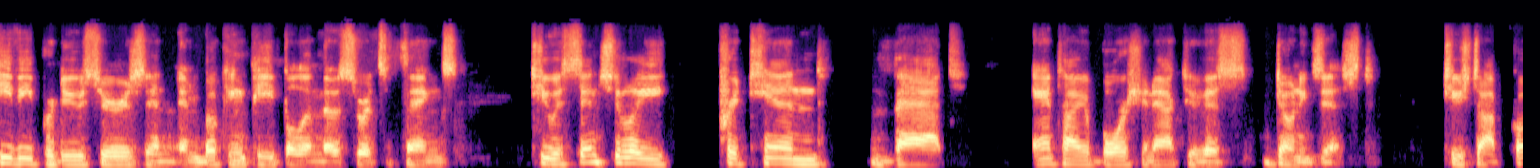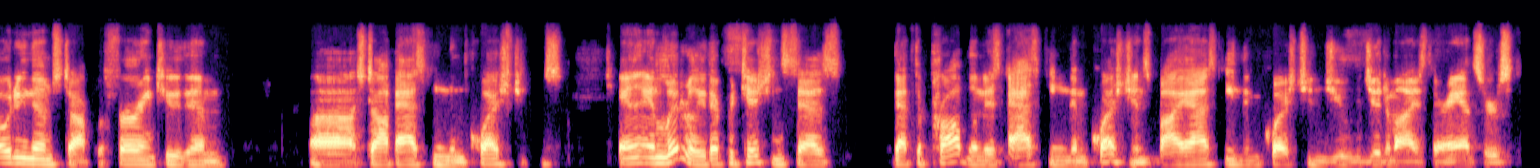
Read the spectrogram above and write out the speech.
TV producers and, and booking people and those sorts of things to essentially pretend that anti abortion activists don't exist, to stop quoting them, stop referring to them, uh, stop asking them questions. And, and literally, their petition says that the problem is asking them questions. By asking them questions, you legitimize their answers.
